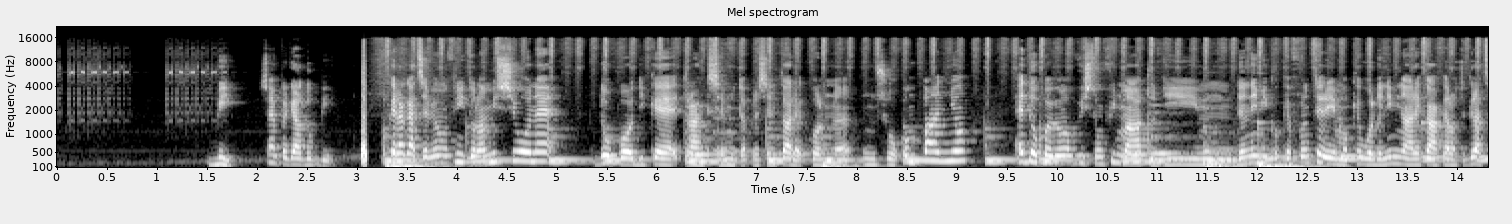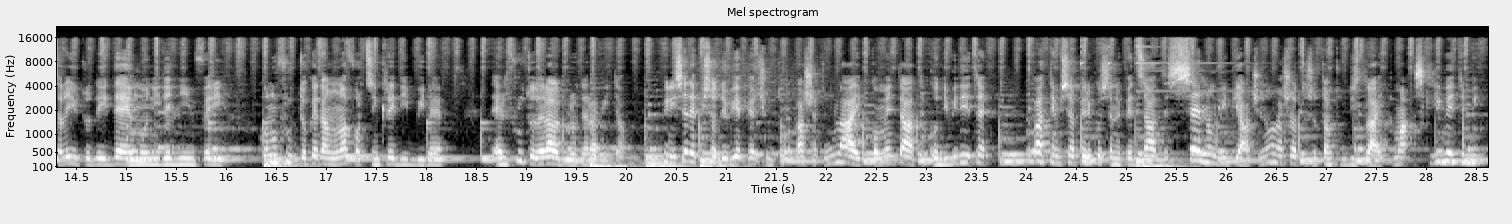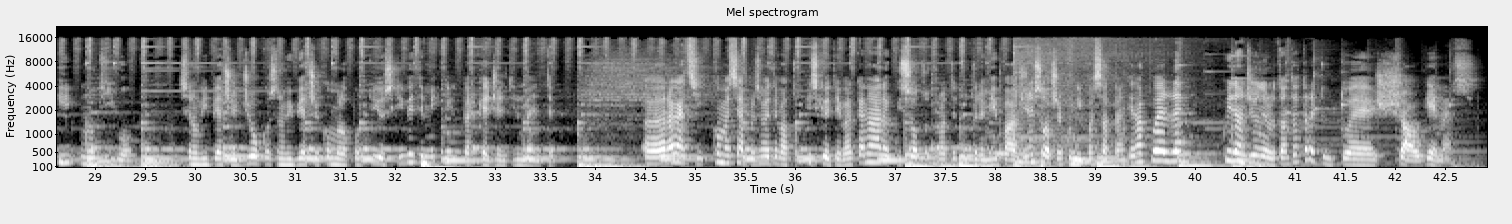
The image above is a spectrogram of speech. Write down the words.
B. Sempre grado B. Ok ragazzi abbiamo finito la missione Dopodiché Trunks è venuto a presentare con un suo compagno E dopo abbiamo visto un filmato di, del nemico che affronteremo Che vuole eliminare Kakarot grazie all'aiuto dei demoni degli inferi Con un frutto che danno una forza incredibile È il frutto dell'albero della vita Quindi se l'episodio vi è piaciuto lasciate un like, commentate, condividete Fatemi sapere cosa ne pensate Se non vi piace non lasciate soltanto un dislike Ma scrivetemi il motivo se non vi piace il gioco, se non vi piace come lo porto io, scrivetemi il perché gentilmente. Uh, ragazzi, come sempre, se avete fatto iscrivetevi al canale, qui sotto trovate tutte le mie pagine social, quindi passate anche da quelle. Qui da Angelo 83 è tutto e ciao gamers!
